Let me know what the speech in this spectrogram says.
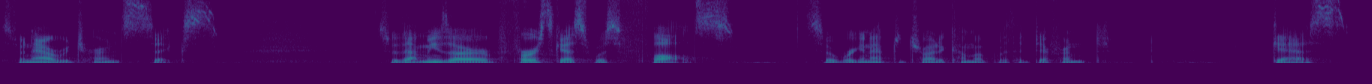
So now it returns six. So that means our first guess was false. So we're going to have to try to come up with a different guess.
